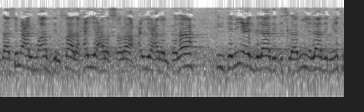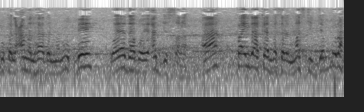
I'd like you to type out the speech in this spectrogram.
إذا سمع المؤذن قال حي على الصلاة حي على الفلاح في جميع البلاد الإسلامية لازم يترك العمل هذا المنوط به ويذهب ويؤدي الصلاة، ها؟ أه؟ فإذا كان مثلا مسجد جنبه راح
